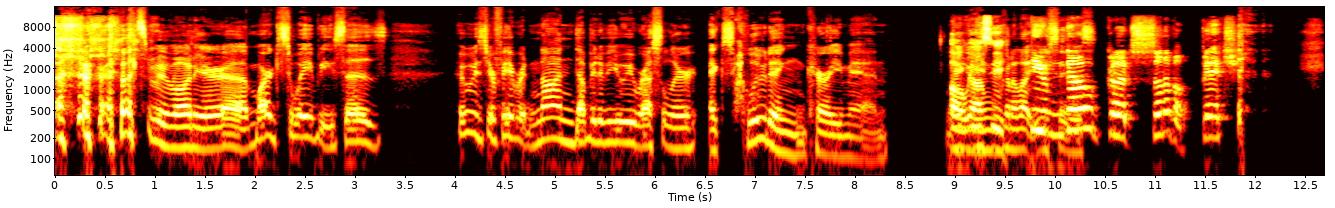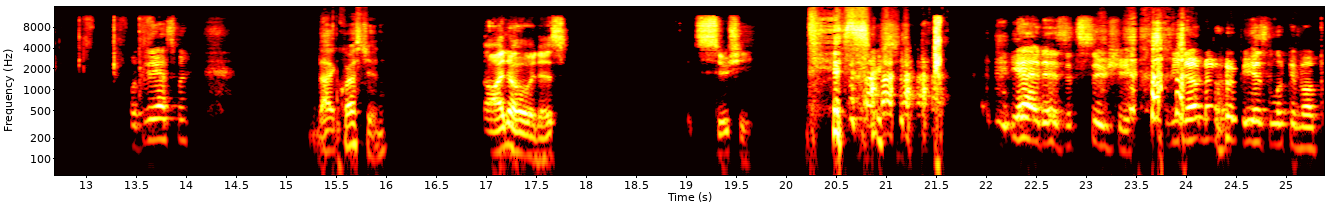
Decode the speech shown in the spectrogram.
let's move on here. Uh, Mark Swaby says, "Who is your favorite non WWE wrestler, excluding Curry Man?" Oh, Maybe I'm easy. gonna let you, You say no this. good son of a bitch. what did he ask me? That question. Oh, I know who it is. It's Sushi. yeah, it is. It's sushi. If you don't know who he is, look him up.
